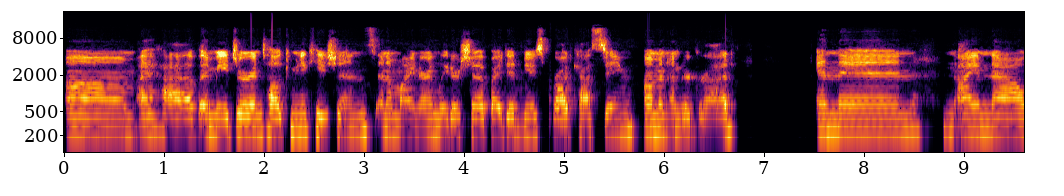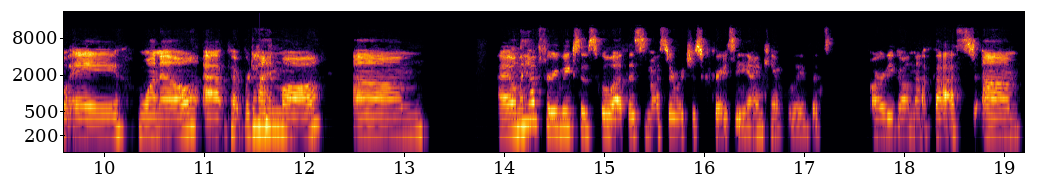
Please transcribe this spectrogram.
Um, I have a major in telecommunications and a minor in leadership. I did news broadcasting I'm an undergrad. And then I am now a 1L at Pepperdine Law. Um, I only have three weeks of school left this semester, which is crazy. I can't believe it's already gone that fast. Um,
